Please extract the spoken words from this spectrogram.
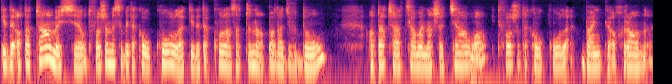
Kiedy otaczamy się, tworzymy sobie taką kulę, kiedy ta kula zaczyna opadać w dół, otacza całe nasze ciało i tworzy taką kulę, bańkę ochrony.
